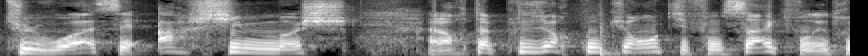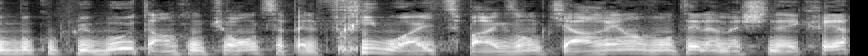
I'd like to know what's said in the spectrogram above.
tu le vois, c'est archi moche. Alors tu as plusieurs concurrents qui font ça, qui font des trucs beaucoup plus beaux. Tu as un concurrent qui s'appelle FreeWhite par exemple, qui a réinventé la machine à écrire.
